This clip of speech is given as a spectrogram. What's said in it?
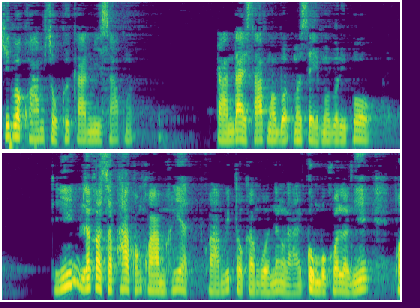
คิดว่าความสุขคือการมีทรัพย์ การได้ทรัพย์มาบมาเสพมาบริโภค ทีนี้แล้วก็สภาพของความเครียดความวิตกกังวลทั้งหลาย กลุ่มบุคคลเหล่านี้ พอ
